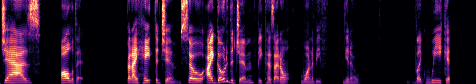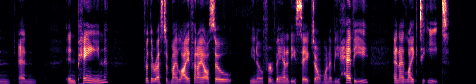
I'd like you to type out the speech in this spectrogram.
jazz, all of it but I hate the gym. So I go to the gym because I don't want to be, you know, like weak and and in pain for the rest of my life and I also, you know, for vanity's sake don't want to be heavy and I like to eat.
